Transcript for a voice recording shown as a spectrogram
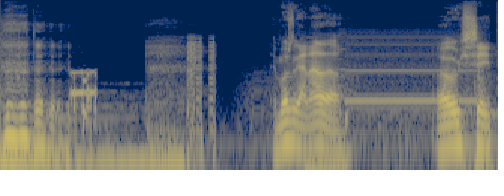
hemos ganado. Oh shit.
